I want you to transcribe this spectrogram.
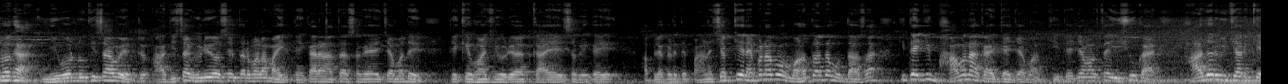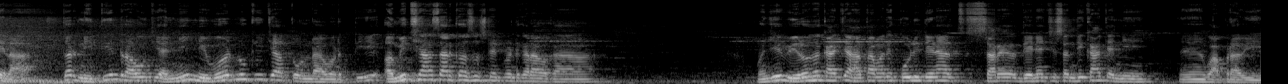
बघा निवडणुकीचा वेळ तो आधीचा व्हिडिओ असेल तर मला माहीत नाही कारण आता सगळ्या याच्यामध्ये ते केव्हाचे व्हिडिओ आहेत काय आहे सगळे काही आपल्याकडे ते पाहणं शक्य नाही. पण आपण महत्त्वाचा मुद्दा असा की त्याची भावना काय त्याच्यामागची त्याच्यामागचा इश्यू काय? हा जर विचार केला तर नितीन राऊत यांनी निवडणुकीच्या तोंडावरती अमित शहासारखं असं स्टेटमेंट करावं का? म्हणजे विरोधकाच्या हातामध्ये कोली देण्यासार देण्याची संधी का त्यांनी? वापरावी.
